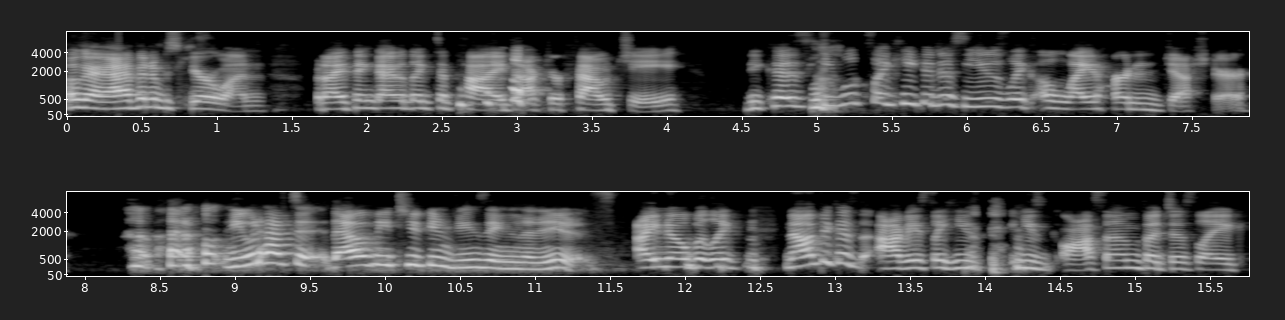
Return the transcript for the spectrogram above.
okay, I have an obscure one, but I think I would like to pie Dr. Fauci because he looks like he could just use like a lighthearted gesture. you would have to. That would be too confusing in the news. I know, but like not because obviously he's he's awesome, but just like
